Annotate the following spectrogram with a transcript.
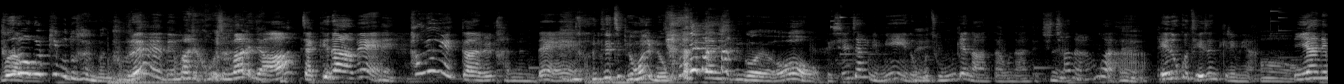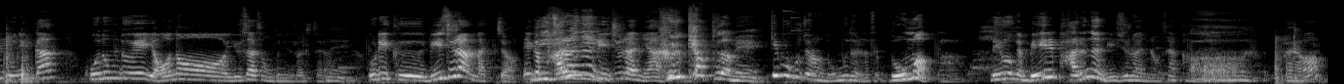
트러블 피부도 사용받는 그래 내 말이 거짓말이냐? 자 그 다음에 네. 성형외과를 갔는데 대체 병원을 몇 군데 다니시는 거예요? 그 실장님이 너무 네. 좋은 게 나왔다고 나한테 추천을 한 거야. 네. 대놓고 재생 크림이야. 어. 이 안에 보니까 고농도의 연어 유사 성분이 들어있어요. 네. 우리 그 리쥬란 맞죠? 그러니까 리쥬란이- 바르는 리쥬란이야. 그렇게 아프다며. 피부 구조랑 너무 달라서 너무 아파. 내가 그냥 매일 바르는 리쥬란이라고 생각하면 아, 봐요.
